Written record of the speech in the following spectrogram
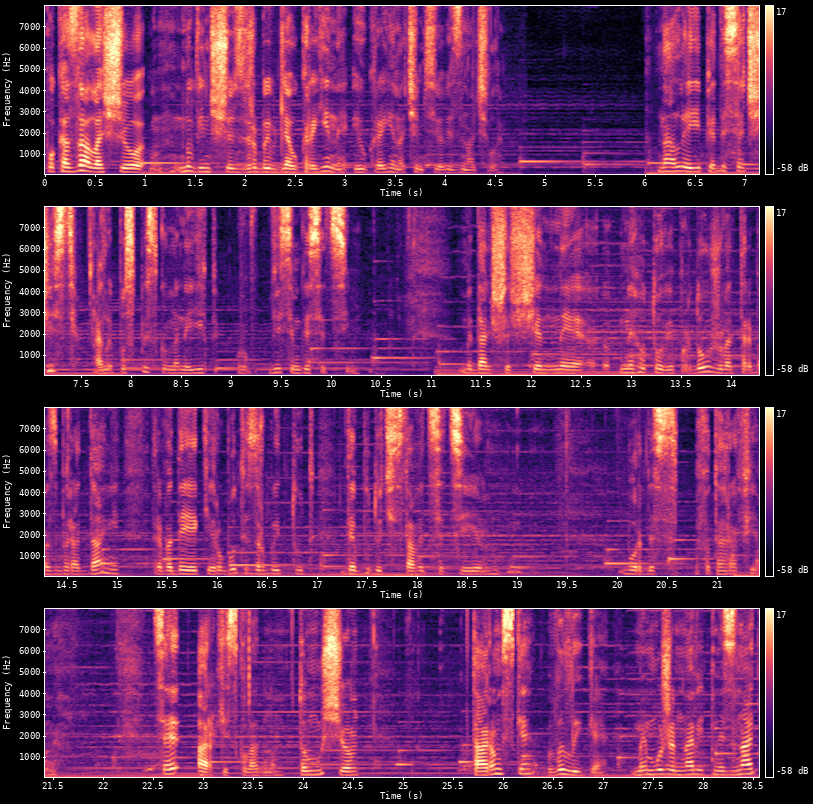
показала, що ну, він щось зробив для України, і Україна чимось його відзначила. На алеї 56, але по списку в мене їх 87. Ми далі ще не, не готові продовжувати. Треба збирати дані, треба деякі роботи зробити тут, де будуть ставитися ці борди з фотографіями. Це архі складно, тому що Таромське велике. Ми можемо навіть не знати,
